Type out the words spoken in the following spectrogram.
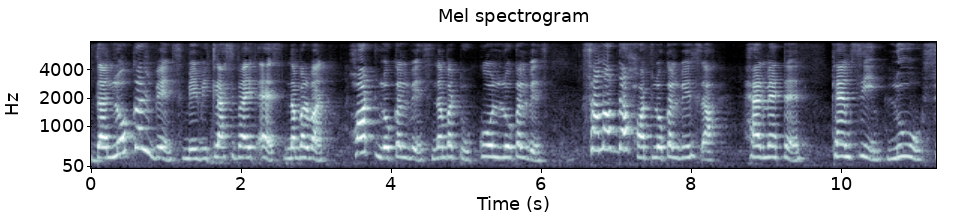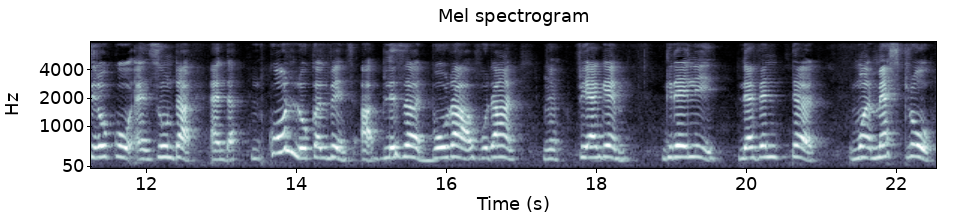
The local winds may be classified as number 1 hot local winds, number 2 cold local winds. Some of the hot local winds are Harmattan, Khamsin, Loo, Sirocco and Zonda and the cold local winds are Blizzard, Bora, Buran, mm, Friagem, Grelly, Levanter, Maestro,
